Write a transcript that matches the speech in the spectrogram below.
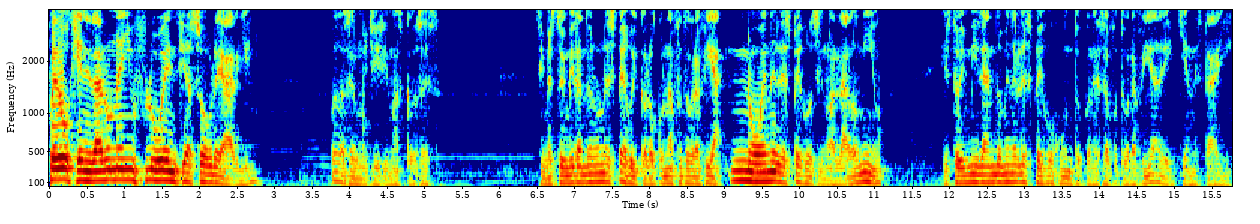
Puedo generar una influencia sobre alguien. Puedo hacer muchísimas cosas. Si me estoy mirando en un espejo y coloco una fotografía, no en el espejo, sino al lado mío, estoy mirándome en el espejo junto con esa fotografía de quien está allí.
